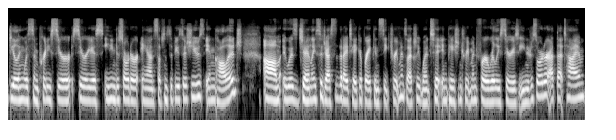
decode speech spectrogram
dealing with some pretty ser- serious eating disorder and substance abuse issues in college. Um, it was generally suggested that I take a break and seek treatment. So I actually went to inpatient treatment for a really serious eating disorder at that time.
